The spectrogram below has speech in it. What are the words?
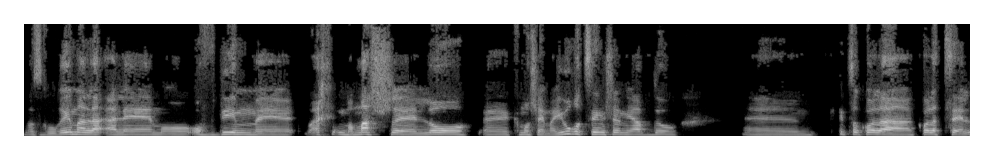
לא סגורים על, עליהם או עובדים אה, ממש אה, לא אה, כמו שהם היו רוצים שהם יעבדו. אמ, קיצור, כל, ה, כל הצל.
